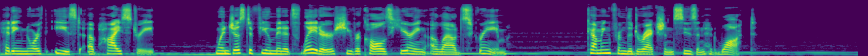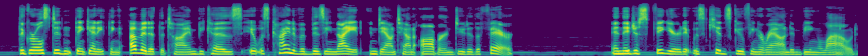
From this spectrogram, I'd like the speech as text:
heading northeast up High Street, when just a few minutes later she recalls hearing a loud scream, coming from the direction Susan had walked. The girls didn't think anything of it at the time because it was kind of a busy night in downtown Auburn due to the fair. And they just figured it was kids goofing around and being loud.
